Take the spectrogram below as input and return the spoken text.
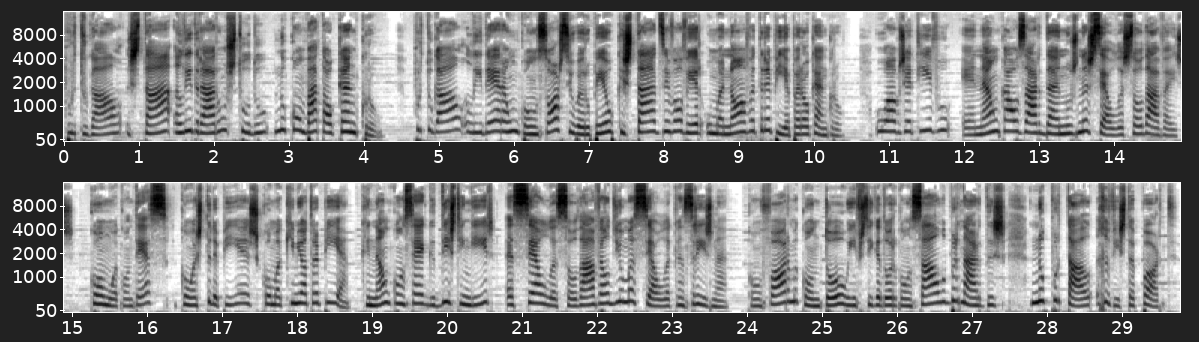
Portugal está a liderar um estudo no combate ao cancro. Portugal lidera um consórcio europeu que está a desenvolver uma nova terapia para o cancro. O objetivo é não causar danos nas células saudáveis, como acontece com as terapias como a quimioterapia, que não consegue distinguir a célula saudável de uma célula cancerígena conforme contou o investigador Gonçalo Bernardes no portal Revista Porte.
